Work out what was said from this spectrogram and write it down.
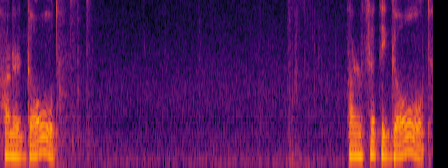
Hundred gold. Hundred fifty gold.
